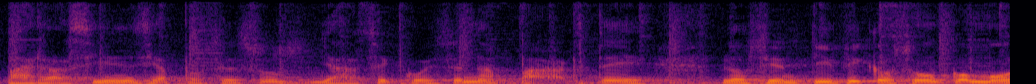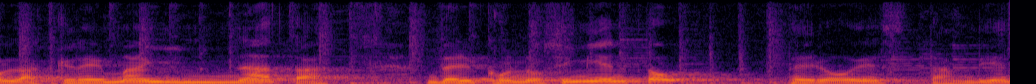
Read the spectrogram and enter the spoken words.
para ciencia, pues esos ya se cuecen aparte. Los científicos son como la crema innata del conocimiento, pero es también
